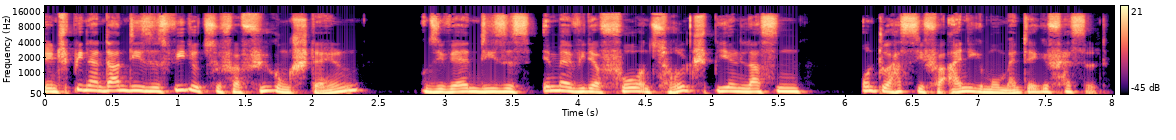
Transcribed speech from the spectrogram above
den Spielern dann dieses Video zur Verfügung stellen und sie werden dieses immer wieder vor und zurück spielen lassen und du hast sie für einige Momente gefesselt.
